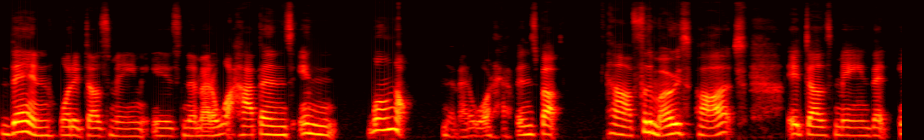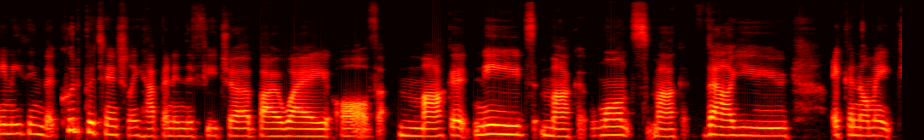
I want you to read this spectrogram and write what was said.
then what it does mean is no matter what happens in well not no matter what happens but uh, for the most part, it does mean that anything that could potentially happen in the future by way of market needs, market wants, market value, economic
